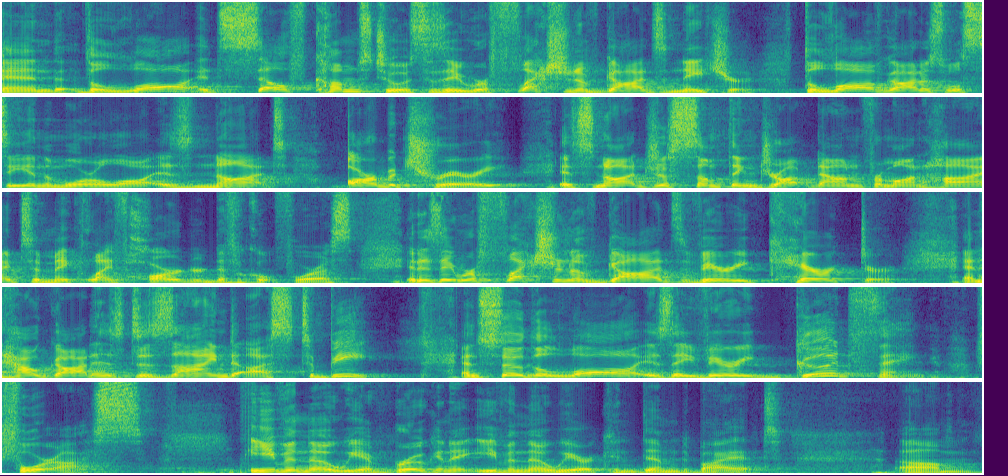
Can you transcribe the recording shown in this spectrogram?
And the law itself comes to us as a reflection of God's nature. The law of God, as we'll see in the moral law, is not arbitrary. It's not just something dropped down from on high to make life hard or difficult for us. It is a reflection of God's very character and how God has designed us to be. And so the law is a very good thing for us, even though we have broken it, even though we are condemned by it. Um,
